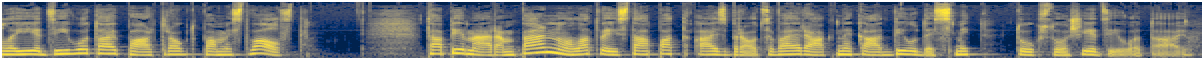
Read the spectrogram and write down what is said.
lai iedzīvotāji pārtrauktu pamest valsti. Tā piemēram, pērn no Latvijas tāpat aizbrauca vairāk nekā 20 tūkstoši iedzīvotāju.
